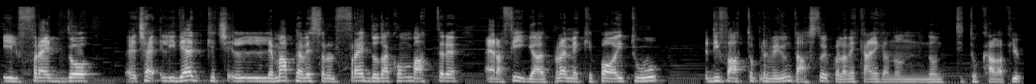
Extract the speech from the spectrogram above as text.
il freddo eh, cioè l'idea che c- le mappe avessero il freddo da combattere era figa. Il problema è che poi tu di fatto premevi un tasto e quella meccanica non, non ti toccava più.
